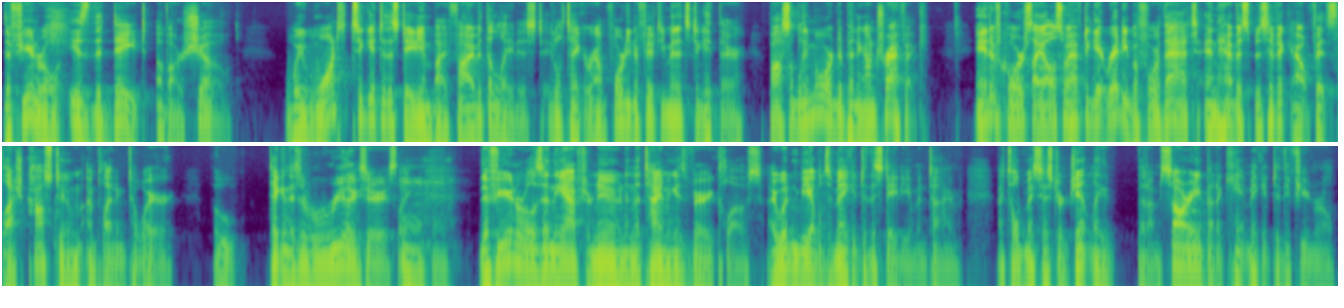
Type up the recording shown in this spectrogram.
The funeral is the date of our show. We want to get to the stadium by 5 at the latest. It'll take around 40 to 50 minutes to get there, possibly more depending on traffic. And of course, I also have to get ready before that and have a specific outfit slash costume I'm planning to wear. Oh, taking this really seriously. Mm-hmm. The funeral is in the afternoon and the timing is very close. I wouldn't be able to make it to the stadium in time. I told my sister gently that I'm sorry, but I can't make it to the funeral.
